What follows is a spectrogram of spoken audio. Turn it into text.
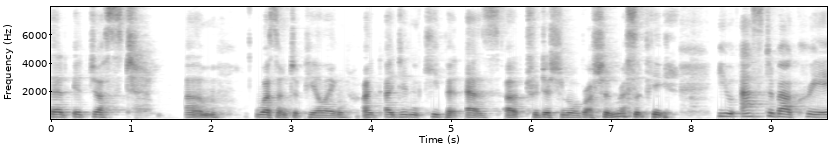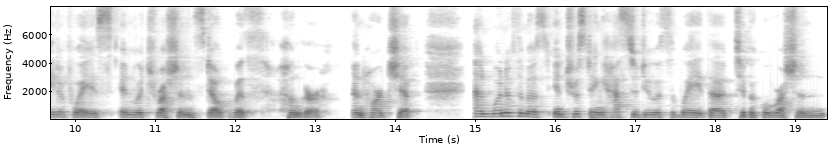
that it just um, wasn't appealing. I, I didn't keep it as a traditional Russian recipe. You asked about creative ways in which Russians dealt with hunger and hardship. And one of the most interesting has to do with the way the typical Russian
